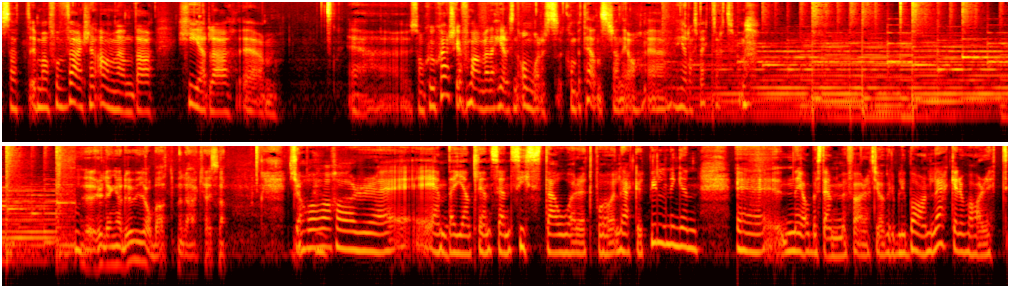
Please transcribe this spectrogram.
Så att man får verkligen använda hela Eh, som sjuksköterska får man använda hela sin omvårdnadskompetens, känner jag. Eh, hela spektrat. Eh, hur länge har du jobbat med det här, Kajsa? Jag har eh, ända egentligen sen sista året på läkarutbildningen eh, när jag bestämde mig för att jag ville bli barnläkare varit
